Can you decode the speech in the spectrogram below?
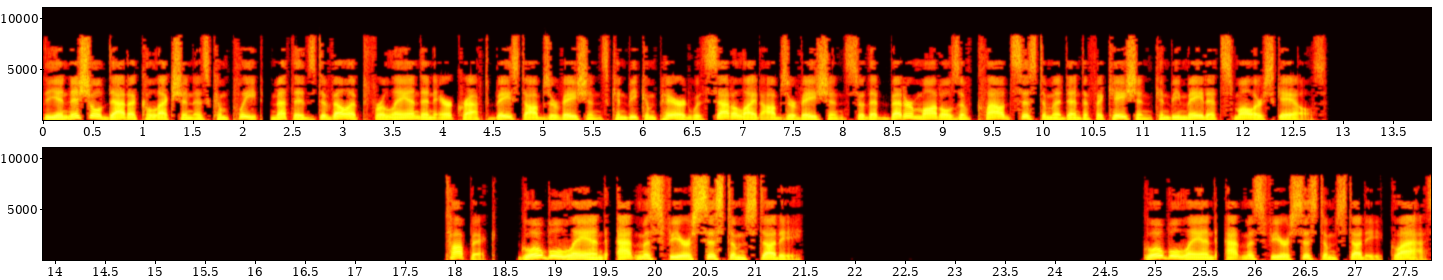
The initial data collection is complete. Methods developed for land and aircraft-based observations can be compared with satellite observations so that better models of cloud system identification can be made at smaller scales. Topic: Global Land Atmosphere System Study. Global Land – Atmosphere System Study GLASS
